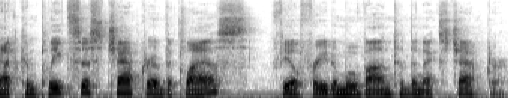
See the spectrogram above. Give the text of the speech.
That completes this chapter of the class. feel free to move on to the next chapter.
